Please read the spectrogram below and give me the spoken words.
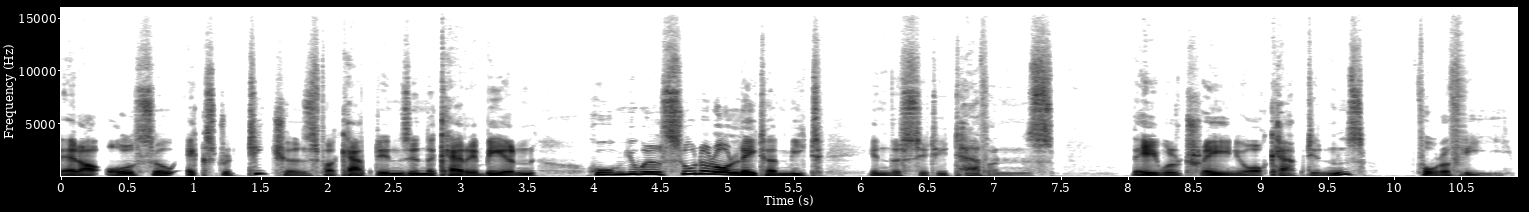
There are also extra teachers for captains in the Caribbean, whom you will sooner or later meet in the city taverns. They will train your captains for a fee.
